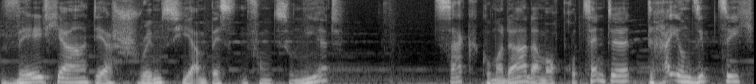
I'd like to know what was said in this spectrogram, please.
welcher der Shrimps hier am besten funktioniert. Zack, guck mal da, da haben wir auch Prozente. 73,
